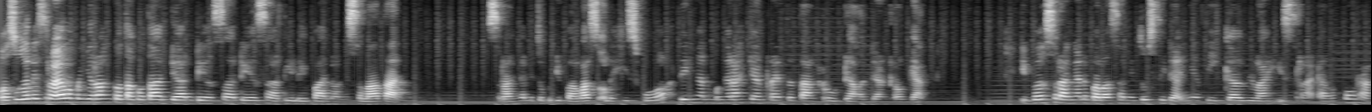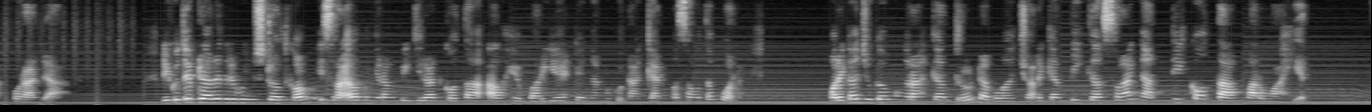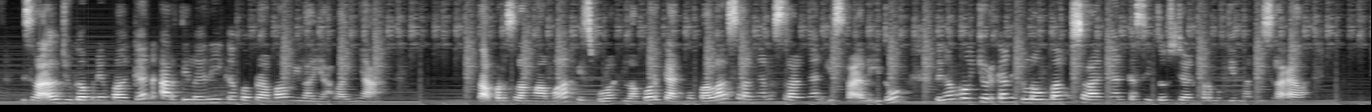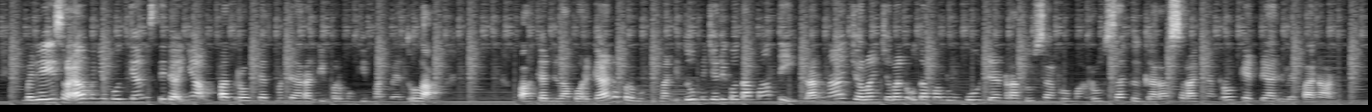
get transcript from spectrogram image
Pasukan Israel menyerang kota-kota dan desa-desa di Lebanon Selatan. Serangan itu dibalas oleh Hizbullah dengan mengerahkan rentetan rudal dan roket. Imbas serangan balasan itu setidaknya tiga wilayah Israel porak-poranda. Dikutip dari Tribunnews.com, Israel menyerang pinggiran kota Al-Hebariyeh dengan menggunakan pesawat tempur. Mereka juga mengerahkan drone dan melancarkan tiga serangan di kota Marwahid. Israel juga menembakkan artileri ke beberapa wilayah lainnya. Tak berselang lama, Hizbullah dilaporkan membalas serangan-serangan Israel itu dengan meluncurkan gelombang serangan ke situs dan permukiman Israel. Media Israel menyebutkan setidaknya empat roket mendarat di permukiman Metula. Bahkan dilaporkan permukiman itu menjadi kota mati karena jalan-jalan utama lumpuh dan ratusan rumah rusak ke gara serangan roket dari Lebanon.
